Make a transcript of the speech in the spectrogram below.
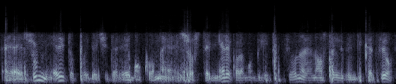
eh, sul merito, poi decideremo come sostenere con la mobilitazione le nostre rivendicazioni.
